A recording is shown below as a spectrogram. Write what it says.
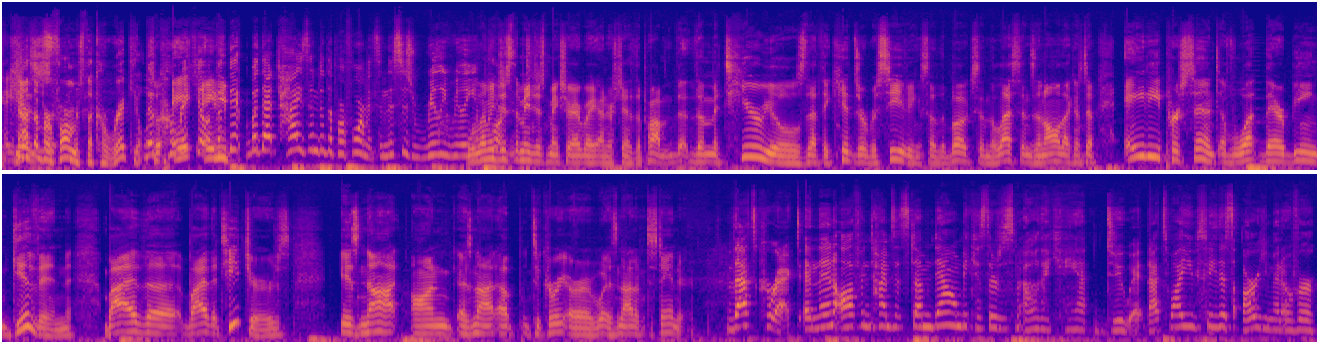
the expectations. Not the performance, the curriculum. the So curriculum, 80 but, that- but that ties into the performance, and this is really, really Well, let me just let me just make sure everybody understands the problem. The, the materials that the kids are receiving, so the books and the lessons and all that kind of stuff, eighty percent of what they're being given by the by the teachers is not on is not up to career or is not up to standard. That's correct. And then oftentimes it's dumbed down because there's this, oh, they can't do it. That's why you see this argument over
